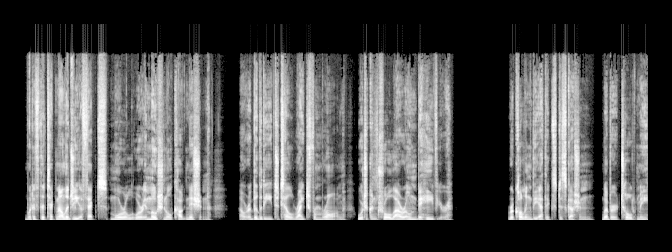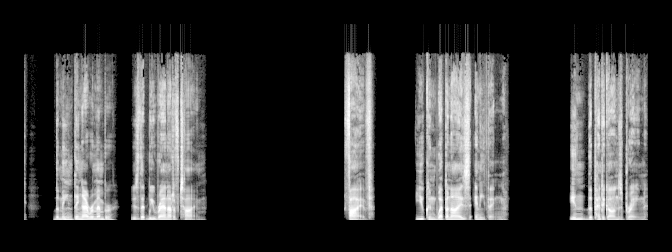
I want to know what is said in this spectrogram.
What if the technology affects moral or emotional cognition, our ability to tell right from wrong, or to control our own behavior? Recalling the ethics discussion, Weber told me, The main thing I remember is that we ran out of time. 5. You can weaponize anything. In The Pentagon's Brain,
